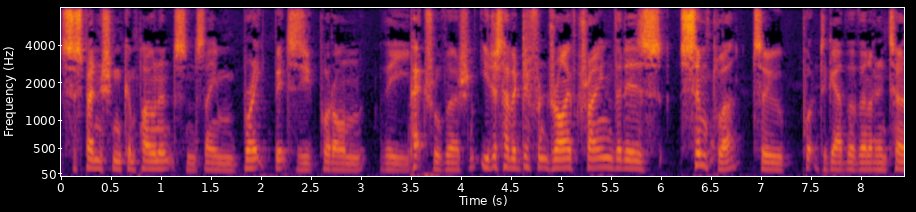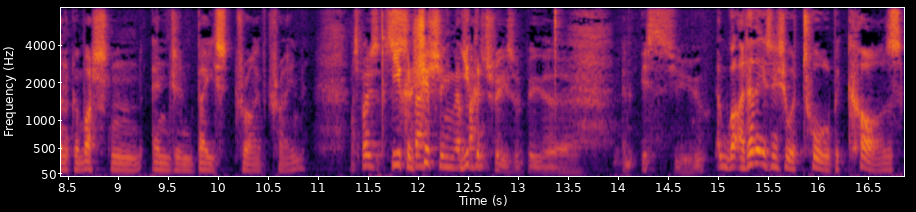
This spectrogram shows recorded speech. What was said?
suspension components and same brake bits as you'd put on the petrol version. You just have a different drivetrain that is simpler to put together than an internal combustion engine based drivetrain. I suppose You can shift- stashing the you can- batteries would be the, an issue. Well, I don't think it's an issue at all because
